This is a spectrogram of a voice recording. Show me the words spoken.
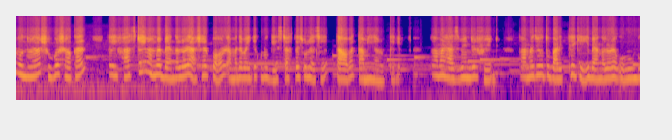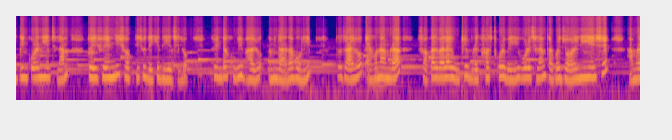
নমস্কার বন্ধুরা, শুভ সকাল। তো এই ফার্স্ট টাইম আমরা ব্যাঙ্গালোরে আসার পর আমাদের বাড়িতে কোনো গেস্ট আসতে চলেছে, তাও আবার তামিলনাড়ুর থেকে। তো আমার হাজব্যান্ডের ফ্রেন্ড তো আমরা যেহেতু বাড়ির থেকেই ব্যাঙ্গালোরে রুম বুকিং করে নিয়েছিলাম, তো এই ফ্রেন্ডই সব কিছু দেখে দিয়েছিল। ফ্রেন্ডটা খুবই ভালো, আমি দাদা বলি। তো যাই হোক, এখন আমরা সকালবেলায় উঠে ব্রেকফাস্ট করে বেরিয়ে পড়েছিলাম। তারপরে জল নিয়ে এসে আমরা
